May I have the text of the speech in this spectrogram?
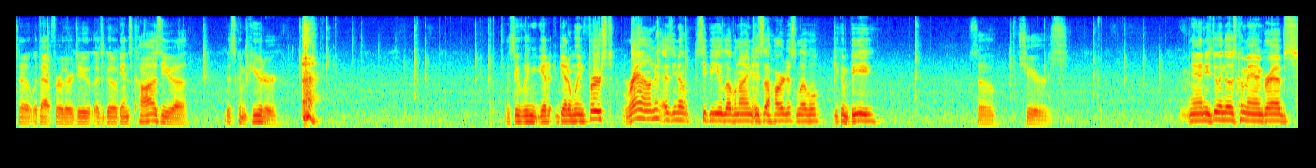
So without further ado, let's go against Kazuya, this computer. and see if we can get get a win first round. As you know, CPU level 9 is the hardest level you can be. So, cheers. And he's doing those command grabs.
